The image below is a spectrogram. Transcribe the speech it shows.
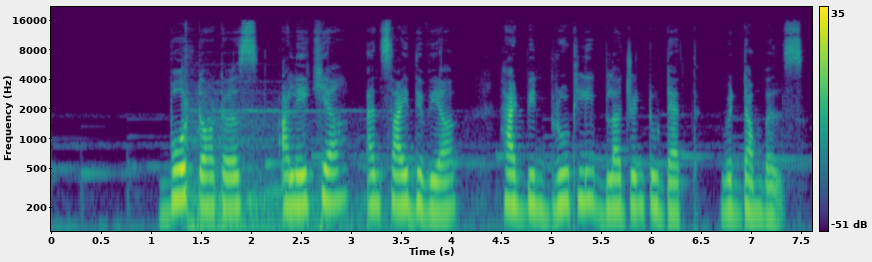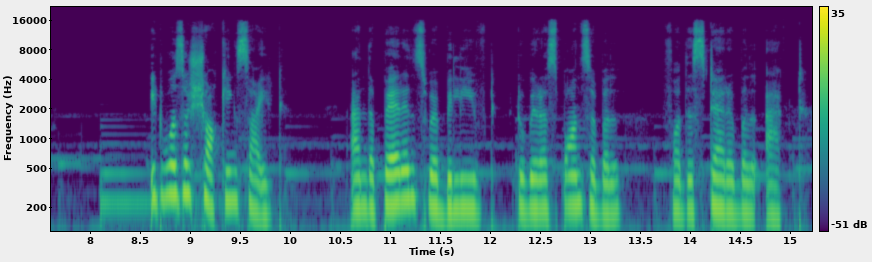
Both daughters, Alekhya and Sai Divya, had been brutally bludgeoned to death with dumbbells. It was a shocking sight, and the parents were believed to be responsible for this terrible act.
